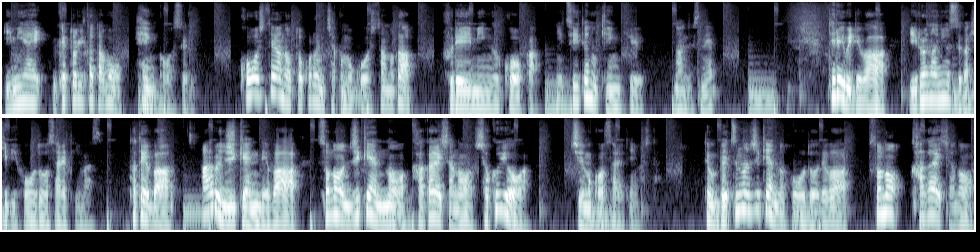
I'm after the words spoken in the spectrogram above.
意味合い、受け取り方も変化をする。こうしたようなところに着目をしたのが、フレーミング効果についての研究なんですね。テレビではいろんなニュースが日々報道されています。例えば、ある事件では、その事件の加害者の職業が注目をされていました。でも別の事件の報道では、その加害者の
